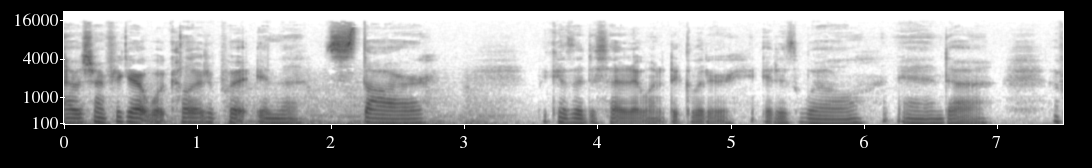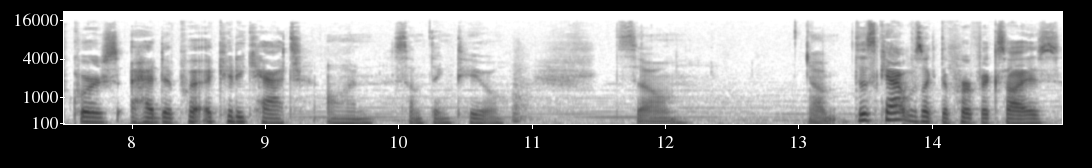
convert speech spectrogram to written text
I was trying to figure out what color to put in the star because I decided I wanted to glitter it as well. And uh, of course, I had to put a kitty cat on something too. So um, this cat was like the perfect size.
